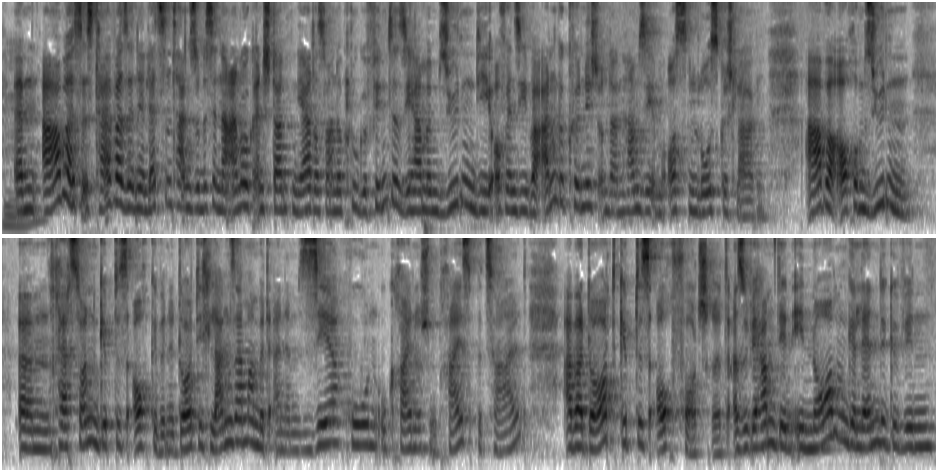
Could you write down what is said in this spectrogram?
Mhm. Aber es ist teilweise in den letzten Tagen so ein bisschen der Eindruck entstanden, ja, das war eine kluge Finte. Sie haben im Süden die Offensive angekündigt und dann haben sie im Osten losgeschlagen. Aber auch im Süden Ähm, Cherson gibt es auch Gewinne, deutlich langsamer mit einem sehr hohen ukrainischen Preis bezahlt. Aber dort gibt es auch Fortschritt. Also wir haben den enormen Geländegewinn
